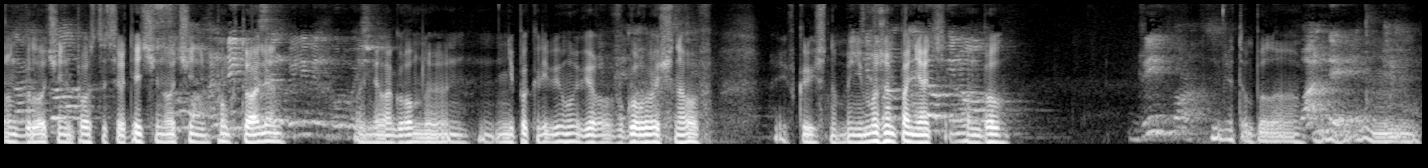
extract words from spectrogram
Он был очень просто сердечен, очень пунктуален. Он имел огромную, непоколебимую веру в Гуру Вайшнавов и в Кришну. Мы не можем понять, он был, Dream for us. это было One day, м,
